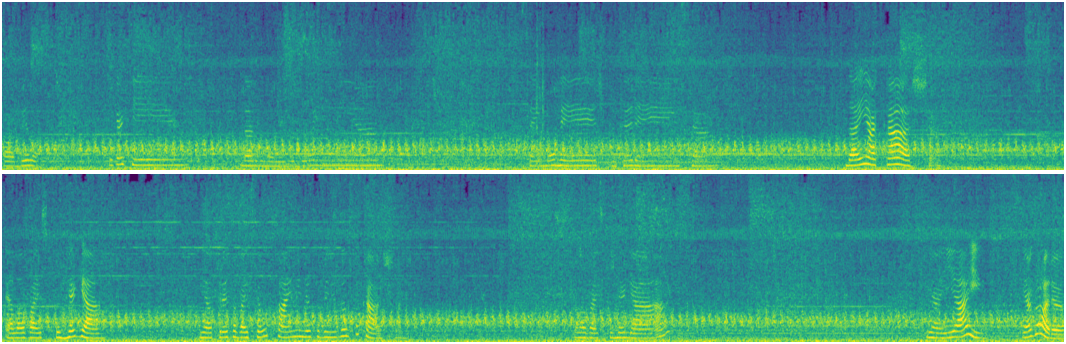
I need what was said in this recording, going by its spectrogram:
Sobe lá. Fica aqui. Dando um rolê de boinha. Sem morrer, de preferência. Daí a caixa, ela vai escorregar. E a treta vai ser o timing dessa bendita dessa caixa. Ela vai escorregar. E aí, aí. E agora?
